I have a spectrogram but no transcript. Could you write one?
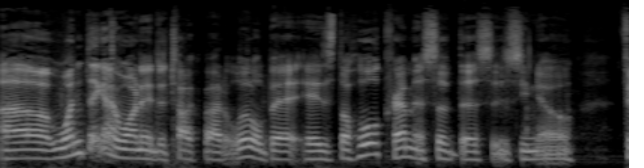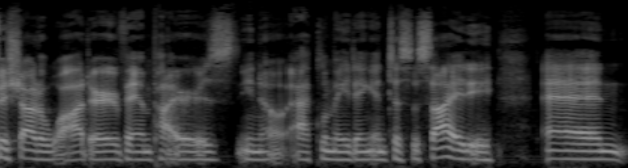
Uh, one thing I wanted to talk about a little bit is the whole premise of this is, you know, fish out of water, vampires, you know, acclimating into society. And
